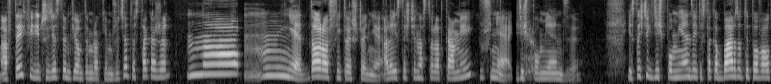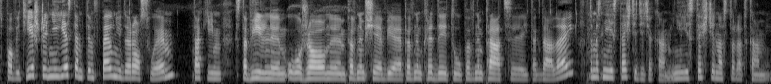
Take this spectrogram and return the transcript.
a w tej chwili 35 rokiem życia, to jest taka, że no mm, nie, dorośli to jeszcze nie, ale jesteście nastolatkami? Już nie, gdzieś pomiędzy. Jesteście gdzieś pomiędzy i to jest taka bardzo typowa odpowiedź. Jeszcze nie jestem tym w pełni dorosłym, takim stabilnym, ułożonym, pewnym siebie, pewnym kredytu, pewnym pracy i tak dalej. Natomiast nie jesteście dzieciakami, nie jesteście nastolatkami.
